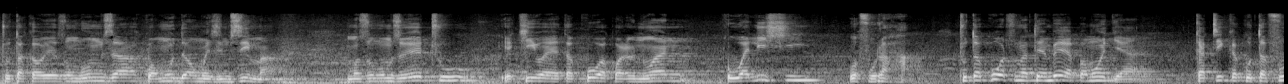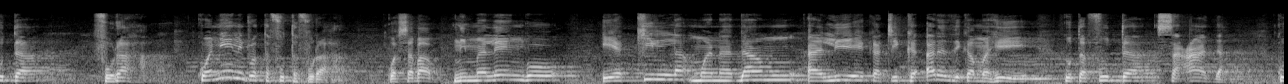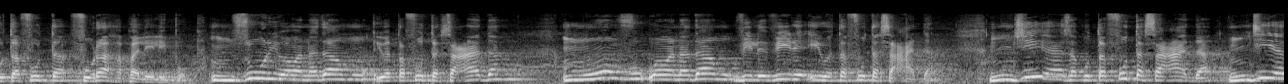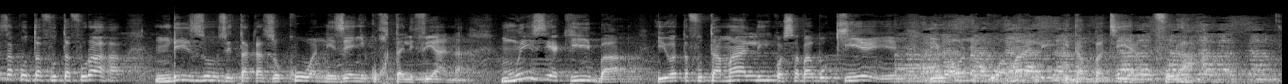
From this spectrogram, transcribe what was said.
tutakayoyazungumza kwa muda wa mwezi mzima mazungumzo yetu yakiwa yatakuwa kwa unwan uwalishi wa furaha. Tutakuwa tunatembea pamoja katika kutafuta furaha. Kwa nini tunatafuta furaha? Kwa sababu ni malengo ya kila mwanadamu aliye katika ardhi kama hii kutafuta saada kutafuta furaha pale ilipo. Mzuri wa wanadamu iwatafuta saada mwovu wa wanadamu vile vile iwatafuta saada. Njia za kutafuta saada njia za kutafuta furaha ndizo zitakazokuwa ni zenye kukhtalifiana. Mwizi ya kiiba iwatafuta mali kwa sababu kiyeye iwaona kuwa mali itampatia furaha.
